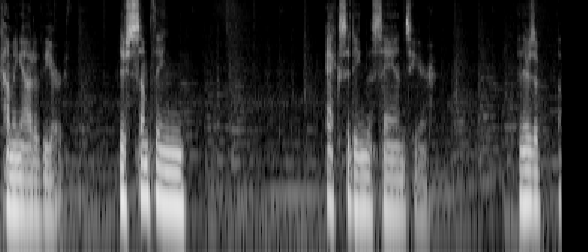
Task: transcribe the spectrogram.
coming out of the earth. There's something exiting the sands here. And there's a, a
